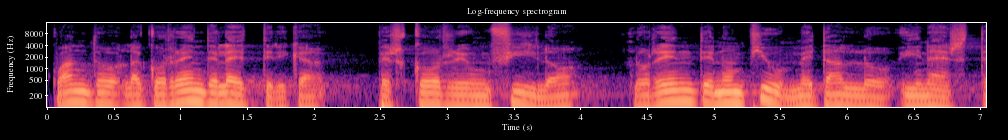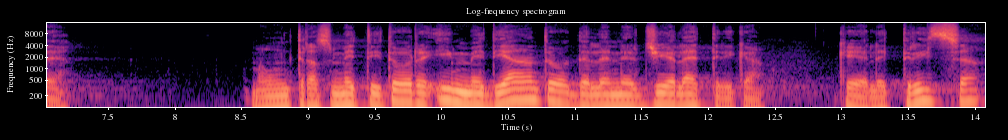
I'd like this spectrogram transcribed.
Quando la corrente elettrica percorre un filo, lo rende non più metallo inerte, ma un trasmettitore immediato dell'energia elettrica che elettrizza,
